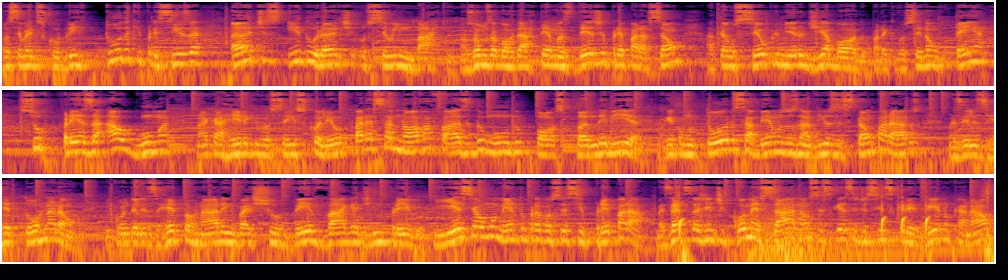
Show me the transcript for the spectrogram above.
você vai descobrir tudo o que precisa antes e durante o seu embarque. Nós vamos abordar temas desde preparação até o seu primeiro dia a bordo, para que você não tenha surpresa alguma na carreira que você escolheu para essa nova fase do mundo pós-pandemia. Porque, como todos sabemos, os navios estão parados, mas eles retornarão. E quando eles retornarem, vai chover vaga de emprego. E esse é o momento para você se preparar. Mas antes da gente começar, não se esqueça de se inscrever no canal,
